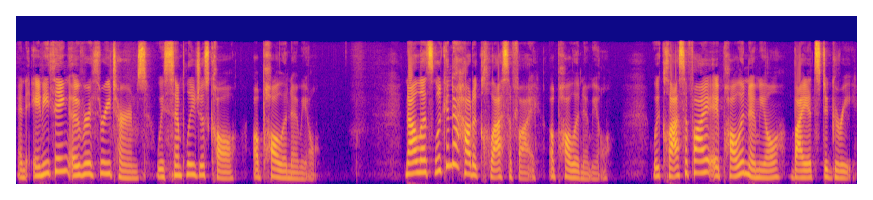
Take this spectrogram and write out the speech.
and anything over three terms we simply just call a polynomial. Now let's look into how to classify a polynomial. We classify a polynomial by its degree.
